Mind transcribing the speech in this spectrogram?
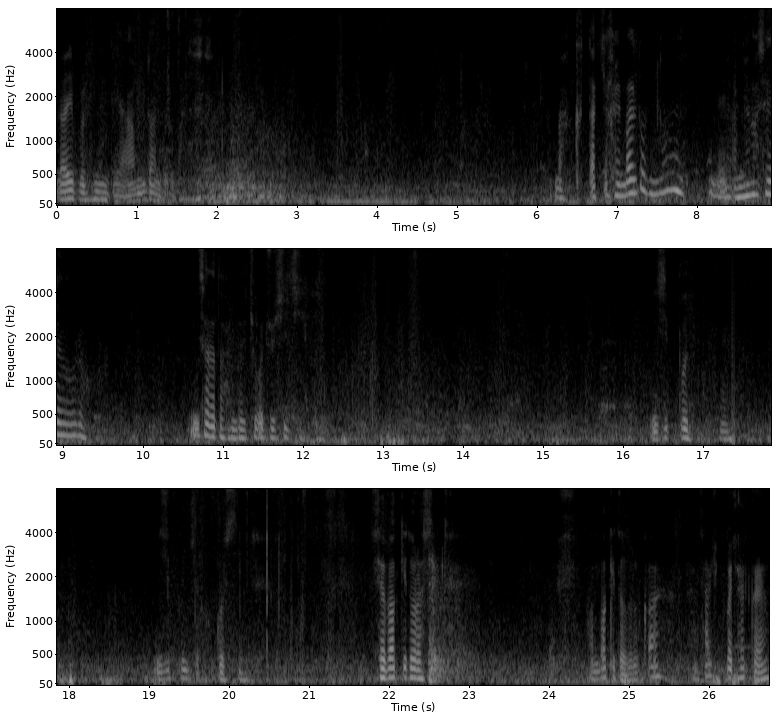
라이브를 했는데 아무도 안 들어와. 막그 딱히 할 말도 없나? 네, 안녕하세요. 인사라도 한번 적어주시지. 20분. 네. 20분째 걷고 있습니다. 세 바퀴 돌았습니다. 한 바퀴 더 돌까? 한 30분까지 할까요?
